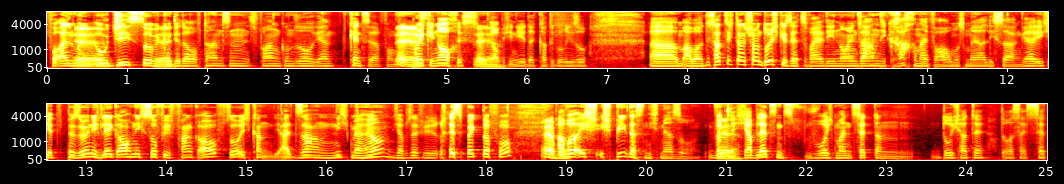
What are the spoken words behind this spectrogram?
vor allem bei den. OGs, so, wie Ja. könnt ihr darauf tanzen, ist Funk und so, ja, kennst du ja ja. Breaking auch, ist, glaube ich, in jeder Kategorie so. Ähm, aber das hat sich dann schon durchgesetzt, weil die neuen Sachen, die krachen einfach auch, muss man ehrlich sagen. Gell? Ich jetzt persönlich lege auch nicht so viel Funk auf, so, ich kann die alten Sachen nicht mehr hören, ich habe sehr viel Respekt davor. Ja, aber, Aber ich, ich spiele das nicht mehr so. Wirklich. Ja. Ich habe letztens, wo ich mein Set dann durch hatte, oder was heißt Set,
